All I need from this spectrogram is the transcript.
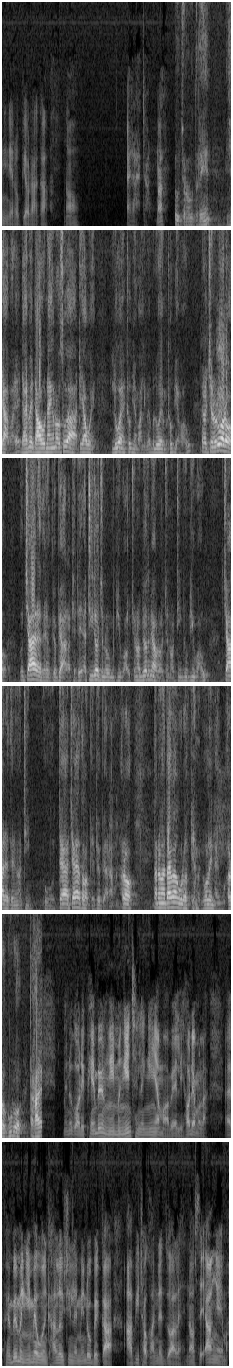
နေတယ်လို့ပြောတာကနော်အဲ့ဒါကြောင့်နော်လို့ကျွန်တော်တို့သတင်းရပါတယ်ဒါပေမဲ့ဒါကိုနိုင်ငံတော်အစိုးရတရားဝင် လိုအပ်ရင်ထုတ်ပြန်ပါလိမ့်မယ်မလိုအပ်ရင်မထုတ်ပြန်ပါဘူးအဲ့တော့ကျွန်တော်တို့ကတော့ဟိုကြားရတဲ့သတင်းပြောပြရတာဖြစ်တယ်အတီတော့ကျွန်တော်တို့မပြုပါဘူးကျွန်တော်ပြောသမျှတော့ကျွန်တော်တီးပြုပြုပါဘူးကြားရတဲ့သတင်းကအတီဟိုတရားကြားရတဲ့လောက်ပြန်ပြောပြတာပါအဲ့တော့တနမတိုင်းဝမ်ကိုတော့ပြန်မပြောလိုက်နိုင်ဘူးအဲ့တော့အခုတော့တခါလေမင်းတို့ကောင်နေဖင်ပေးငင်းမငင်းချင်လဲငင်းရမှာပဲလေဟုတ်တယ်မလားအဲဖင်ပေးမငင်းမဲ့ဝင်ခံလို့ရှိရင်လဲမင်းတို့ဘက်ကအာပြီးထောက်ခံနေကြလဲနော်စိတ်အားငယ်မှာ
